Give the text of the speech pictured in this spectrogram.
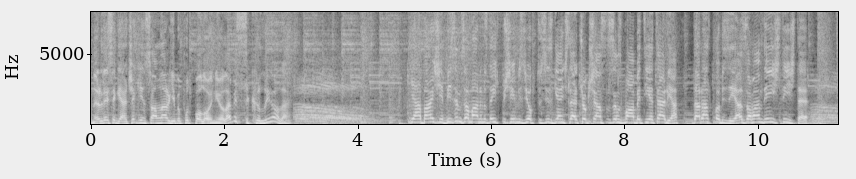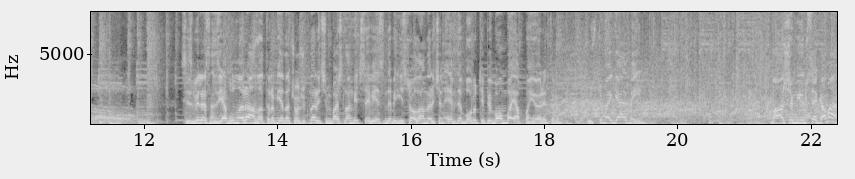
Neredeyse gerçek insanlar gibi futbol oynuyorlar ve sıkılıyorlar. Ya Bayce bizim zamanımızda hiçbir şeyimiz yoktu. Siz gençler çok şanslısınız muhabbeti yeter ya. Daraltma bizi ya zaman değişti işte. Siz bilirsiniz ya bunları anlatırım ya da çocuklar için başlangıç seviyesinde bilgisi olanlar için evde boru tipi bomba yapmayı öğretirim. Üstüme gelmeyin. Maaşım yüksek ama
